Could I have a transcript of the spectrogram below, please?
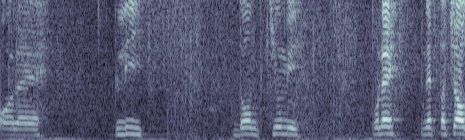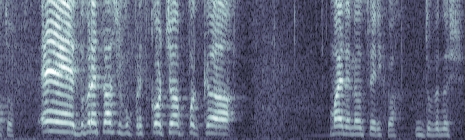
Оле. Please. Don't kill me. Поне, не в началото. Е, добре, сега ще го прескоча, пък... Май не ме оцелиха. Доведнъж.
